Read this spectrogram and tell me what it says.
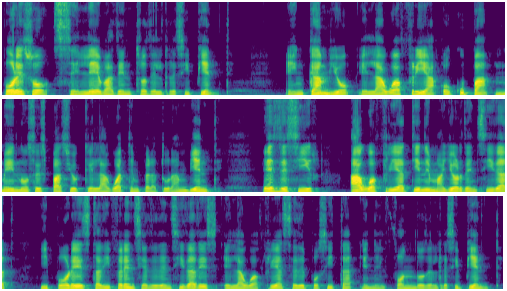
Por eso se eleva dentro del recipiente. En cambio, el agua fría ocupa menos espacio que el agua a temperatura ambiente. Es decir, agua fría tiene mayor densidad y por esta diferencia de densidades el agua fría se deposita en el fondo del recipiente.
